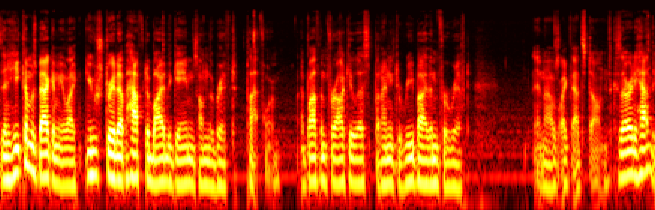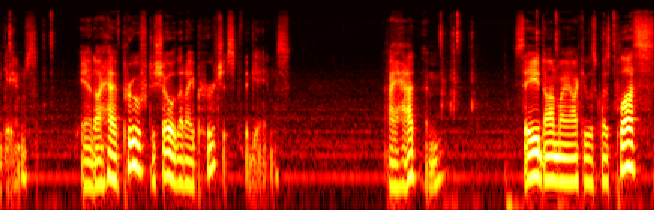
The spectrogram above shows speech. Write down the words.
Then he comes back at me like, you straight up have to buy the games on the Rift platform. I bought them for Oculus, but I need to rebuy them for Rift. And I was like, that's dumb because I already had the games. And I have proof to show that I purchased the games. I had them saved on my Oculus Quest Plus,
